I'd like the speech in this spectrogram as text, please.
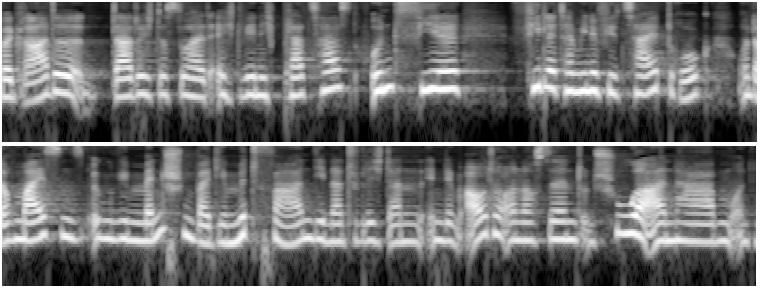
Weil gerade dadurch, dass du halt echt wenig Platz hast und viel viele Termine, viel Zeitdruck und auch meistens irgendwie Menschen bei dir mitfahren, die natürlich dann in dem Auto auch noch sind und Schuhe anhaben und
